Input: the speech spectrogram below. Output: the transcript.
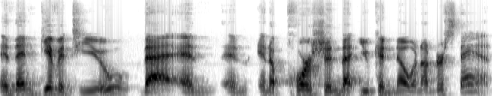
and then give it to you that and, in a portion that you can know and understand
